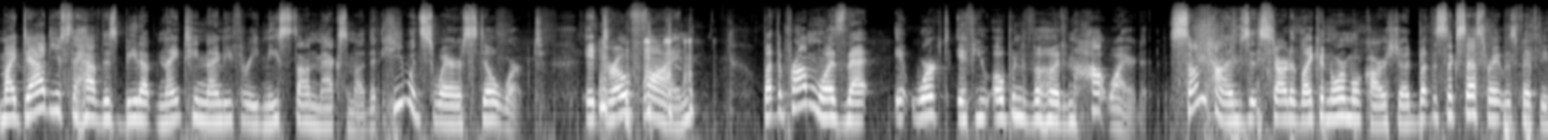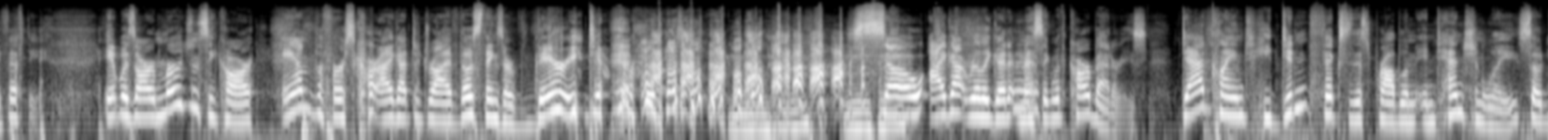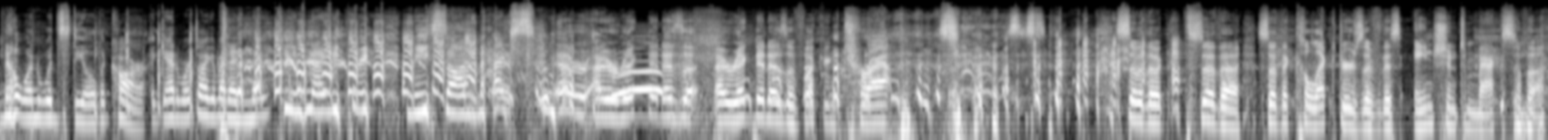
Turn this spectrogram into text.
My dad used to have this beat up 1993 Nissan Maxima that he would swear still worked. It drove fine, but the problem was that it worked if you opened the hood and hotwired it. Sometimes it started like a normal car should, but the success rate was 50 50. It was our emergency car and the first car I got to drive. Those things are very different. Mm-hmm. so I got really good at messing with car batteries. Dad claimed he didn't fix this problem intentionally so no one would steal the car. Again, we're talking about a 1993 Nissan Maxima. I, I rigged it as a I rigged it as a fucking trap. so the so the so the collectors of this ancient Maxima.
